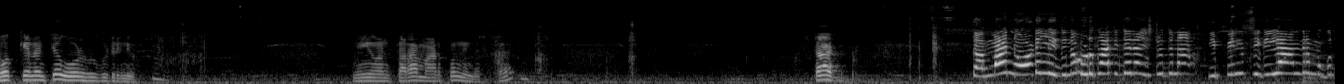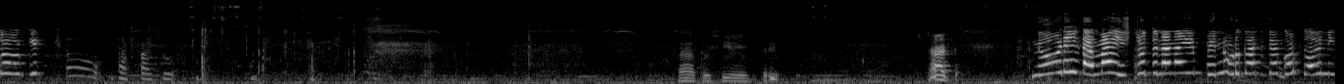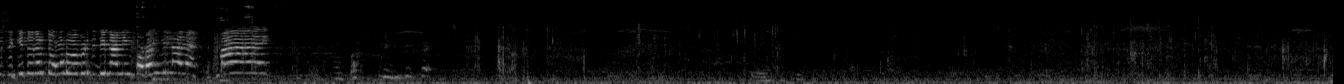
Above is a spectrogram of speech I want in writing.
ಹೋಗ್ಕೇನಂತೆ ಓಡ್ ಹೋಗ್ಬಿಡ್ರಿ ನೀವು. ನೀವು ಒಂಥರ ಮಾಡ್ಕೊಂಡು ನಿಂದ್ರಿ ಸ್ಟಾರ್ಟ್ ತಮ್ಮ ನೋಡಿಲ್ಲ, ಇದನ್ನ ಹುಡುಕಾತಿದ್ದೆ ನಾನು ಇಷ್ಟು ದಿನ ಈ ಪಿನ್ ಸಿಗ್ಲಿಲ್ಲ ಅಂದ್ರೆ ಮುಗ್ದು ಹೋಗಿತ್ತು ತಪ್ಪಾಯ್ತು. ಹಾ ಖುಷಿ ಐತ್ರಿ. ಸ್ಟಾರ್ಟ್ ನೋಡಿ ತಮ್ಮ ಇಷ್ಟೊತ್ತು ನಾನು ಈ ಪಿನ್ ಹುಡುಕಾತಿದ್ದೆ. ಗೊತ್ತು ನಿಂಗೆ ಸಿಕ್ಕಿತ್ತಂದ್ರೆ ತಗೊಂಡು ಹೋಗ್ಬಿಡ್ತಿದ್ದೀನಿ ನಾನು ನಿಂಗೆ ಕೊಡಂಗಿಲ್ಲ ಬಾಯ್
